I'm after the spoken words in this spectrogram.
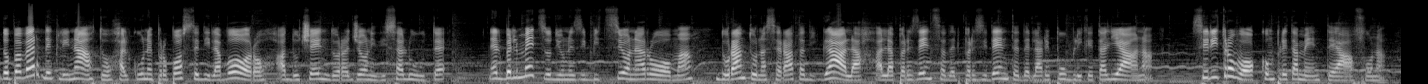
Dopo aver declinato alcune proposte di lavoro adducendo ragioni di salute, nel bel mezzo di un'esibizione a Roma, durante una serata di gala alla presenza del Presidente della Repubblica Italiana, si ritrovò completamente afona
